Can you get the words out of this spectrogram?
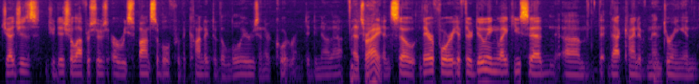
judges, judicial officers are responsible for the conduct of the lawyers in their courtroom. Did you know that? That's right. And so, therefore, if they're doing, like you said, um, th- that kind of mentoring and,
